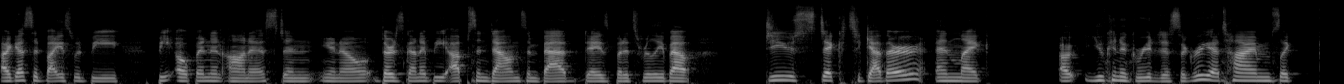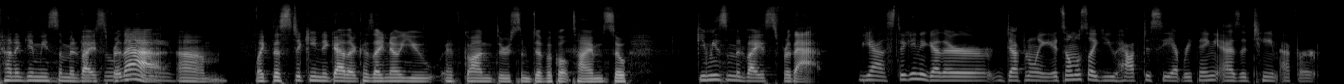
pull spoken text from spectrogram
I guess advice would be be open and honest, and you know, there's gonna be ups and downs and bad days, but it's really about do you stick together and like uh, you can agree to disagree at times. Like, kind of give me some advice for that. Um, like the sticking together, because I know you have gone through some difficult times. So, give me some advice for that. Yeah, sticking together definitely. It's almost like you have to see everything as a team effort.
